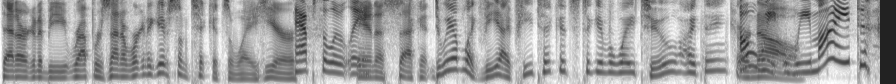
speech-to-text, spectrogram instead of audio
that are going to be represented. We're going to give some tickets away here. Absolutely. In a second, do we have like VIP tickets to give away too? I think. Or oh, no? we, we might.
